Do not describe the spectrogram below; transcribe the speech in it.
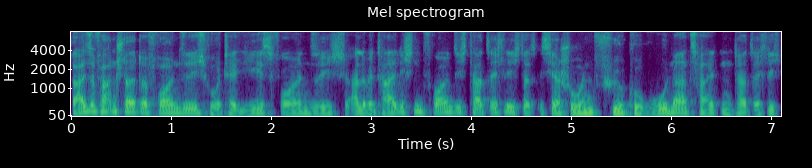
Reiseveranstalter freuen sich, Hoteliers freuen sich, alle Beteiligten freuen sich tatsächlich. Das ist ja schon für Corona-Zeiten tatsächlich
